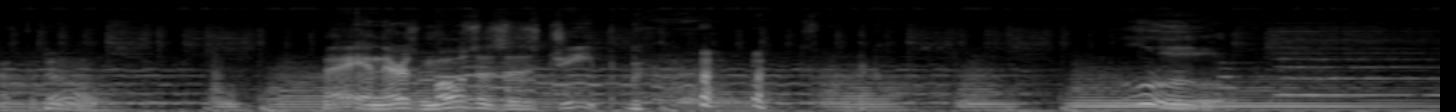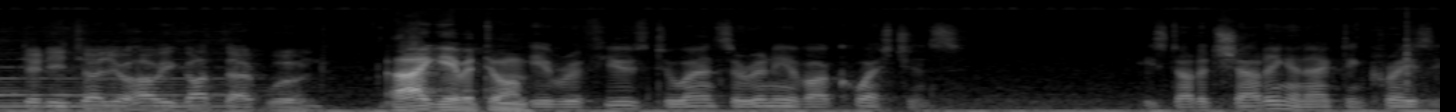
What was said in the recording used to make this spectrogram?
At the Dells. hey, and there's Moses' Jeep. Did he tell you how he got that wound? I gave it to him. He refused to answer any of our questions. He started shouting and acting crazy.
